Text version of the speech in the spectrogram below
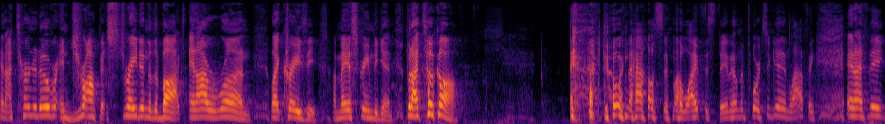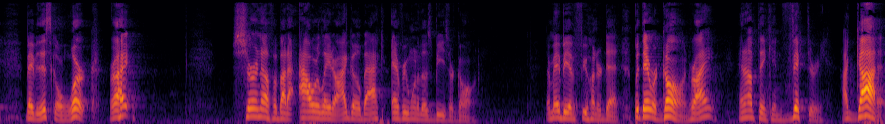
and I turn it over and drop it straight into the box and I run like crazy. I may have screamed again, but I took off. I go in the house, and my wife is standing on the porch again laughing. And I think, baby, this is going to work, right? Sure enough, about an hour later, I go back, every one of those bees are gone. There may be a few hundred dead, but they were gone, right? And I'm thinking, victory. I got it.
